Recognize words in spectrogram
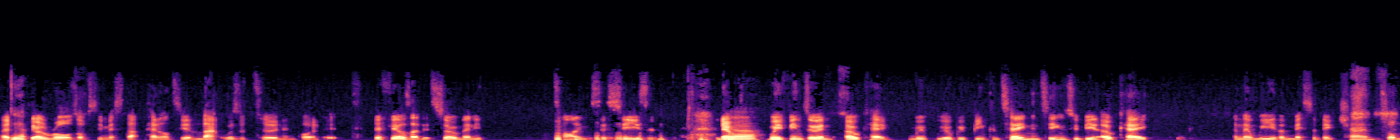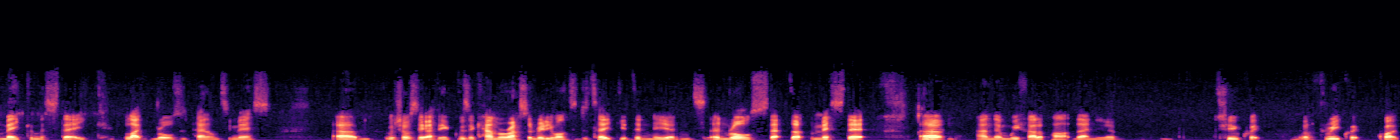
and Yeah. Joe Ralls obviously missed that penalty, and that was a turning point. It, it feels like it's so many times this season. You know, Yeah. we've been doing okay. We, we, we've been containing teams. We've been okay, and then we either miss a big chance or make a mistake, like Ralls' penalty miss, um, which obviously I think was it Camarasa really wanted to take it, didn't he? And and Ralls stepped up and missed it, um, and then we fell apart. Then you know, two quick or three quick quite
